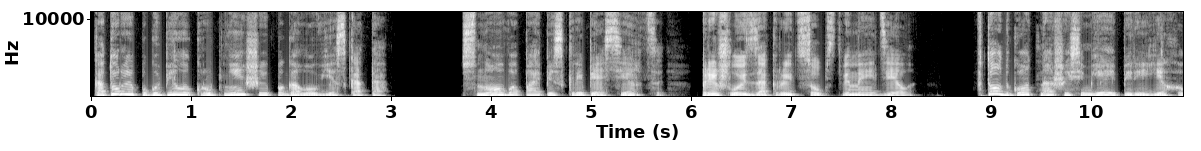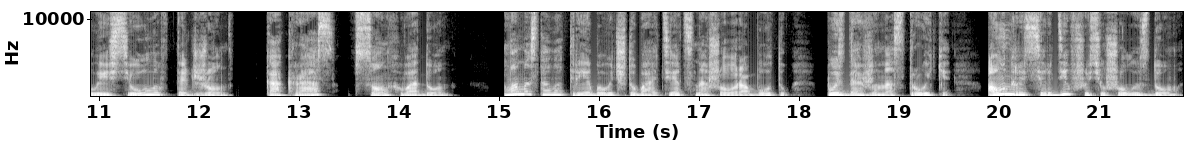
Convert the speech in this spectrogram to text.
которая погубила крупнейшие поголовья скота. Снова папе, скрипя сердце, пришлось закрыть собственное дело. В тот год наша семья и переехала из Сеула в Тэджон, как раз в Сонхвадон. Мама стала требовать, чтобы отец нашел работу, пусть даже на стройке, а он, рассердившись, ушел из дома.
